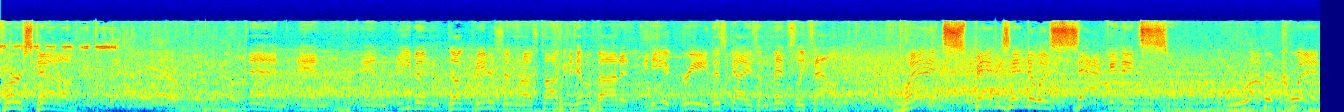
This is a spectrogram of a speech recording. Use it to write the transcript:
first down. And, and, and even Doug Pederson, when I was talking to him about it, he agreed. This guy is immensely talented. Wentz spins into a sack, and it's Robert Quinn.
